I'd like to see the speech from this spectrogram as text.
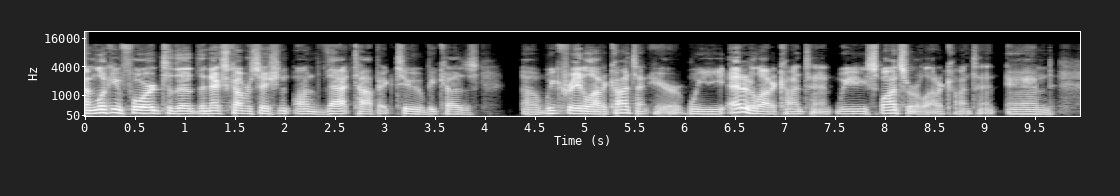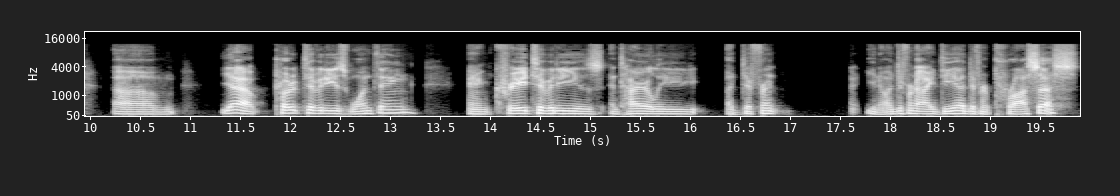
am looking forward to the the next conversation on that topic too, because uh, we create a lot of content here. We edit a lot of content. We sponsor a lot of content, and um, yeah, productivity is one thing, and creativity is entirely a different, you know, a different idea, a different process.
